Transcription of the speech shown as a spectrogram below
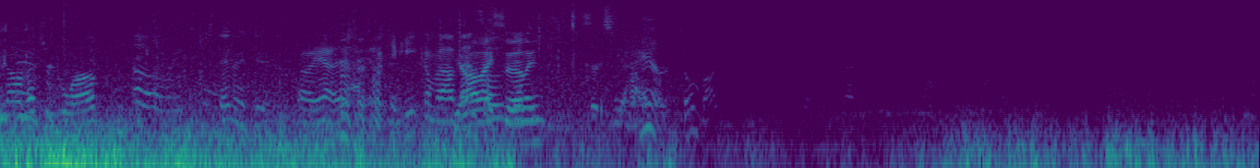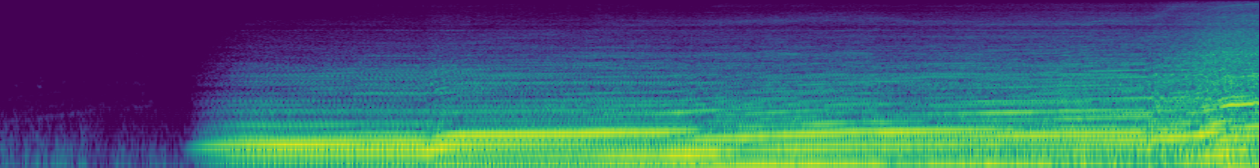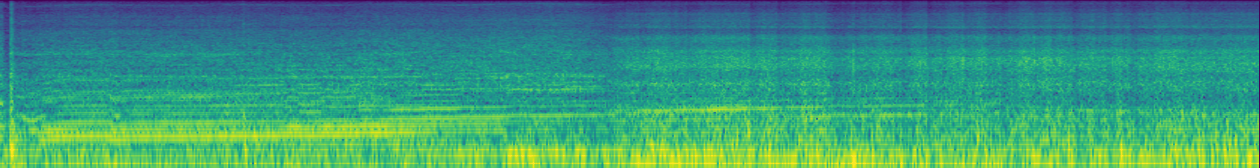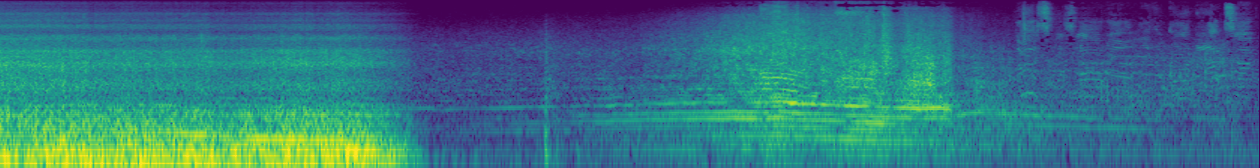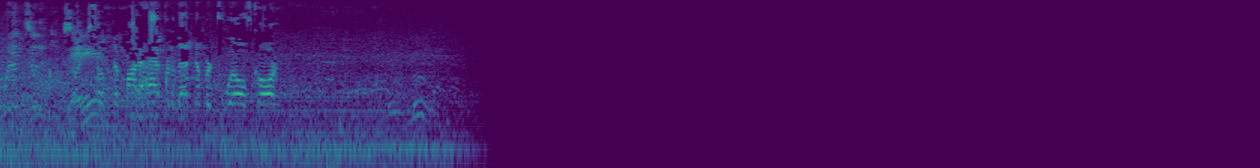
Dom, that's your glove. might have happened to that number 12 car.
